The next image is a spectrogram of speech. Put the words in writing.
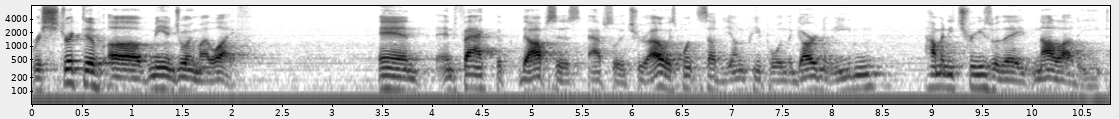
restrictive of me enjoying my life. And in fact, the, the opposite is absolutely true. I always point this out to young people. In the Garden of Eden, how many trees were they not allowed to eat?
